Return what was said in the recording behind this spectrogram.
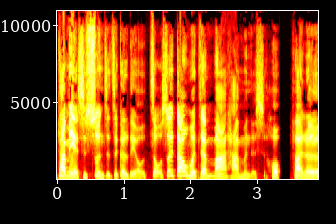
他们也是顺着这个流走。所以当我们在骂他们的时候，反而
